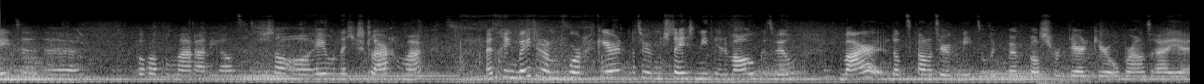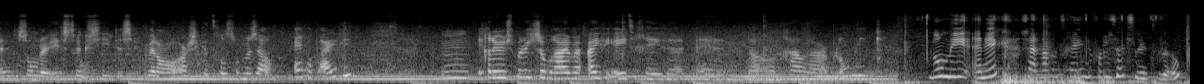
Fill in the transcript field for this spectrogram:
Eten. De papa van Mara die had het stal al helemaal netjes klaargemaakt. Het ging beter dan de vorige keer. Natuurlijk nog steeds niet helemaal hoe ik het wil. Maar dat kan natuurlijk niet, want ik ben pas voor de derde keer op aan het rijden en zonder instructie. Dus ik ben al hartstikke trots op mezelf en op Ivy. Mm, ik ga nu spulletjes opruimen, Ivy eten geven en dan gaan we naar Blondie. Blondie en ik zijn aan het trainen voor de 6 minuten loop.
